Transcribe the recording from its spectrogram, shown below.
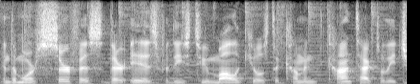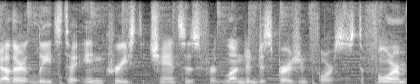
And the more surface there is for these two molecules to come in contact with each other leads to increased chances for London dispersion forces to form,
